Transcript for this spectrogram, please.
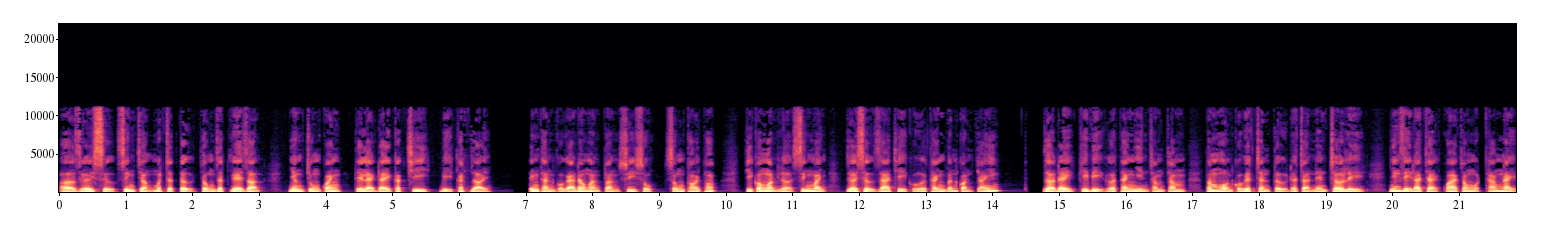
ở dưới sự sinh trưởng mất trật tự trông rất ghê rợn, nhưng chung quanh thì lại đầy các chi bị cắt rời. Tinh thần của gã đã hoàn toàn suy sụp, sống thoi thóp, chỉ có ngọn lửa sinh mệnh dưới sự gia trì của hứa thanh vẫn còn cháy. Giờ đây, khi bị hứa thanh nhìn chằm chằm, tâm hồn của huyết trần tử đã trở nên trơ lì, những gì đã trải qua trong một tháng này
